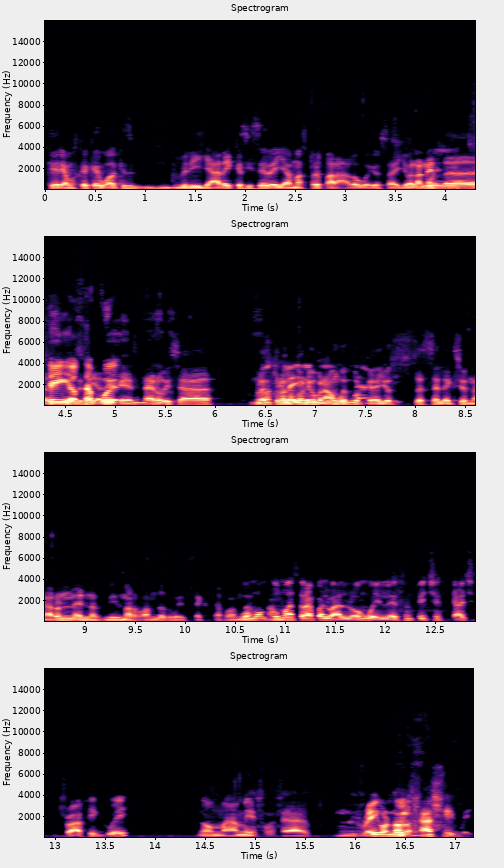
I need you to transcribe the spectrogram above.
queríamos que, que Watkins brillara y que sí se veía más preparado, güey. O sea, yo la neta Sí, les o sea, que espero y sea nuestro Antonio Brown, güey, porque ellos se seleccionaron en las mismas rondas, güey, sexta ronda. ¿Cómo, cómo atrapa el balón, güey? Le hace un pinche catch traffic, güey. No mames, o sea, Raygor no los hace, güey.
